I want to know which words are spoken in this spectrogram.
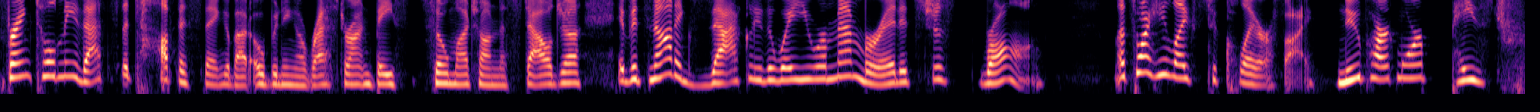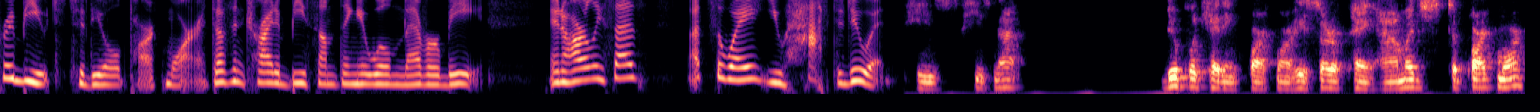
Frank told me that's the toughest thing about opening a restaurant based so much on nostalgia. If it's not exactly the way you remember it, it's just wrong. That's why he likes to clarify. New Parkmoor pays tribute to the old Parkmoor. It doesn't try to be something it will never be. And Harley says that's the way you have to do it. He's he's not duplicating Parkmoor. He's sort of paying homage to Parkmoor.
